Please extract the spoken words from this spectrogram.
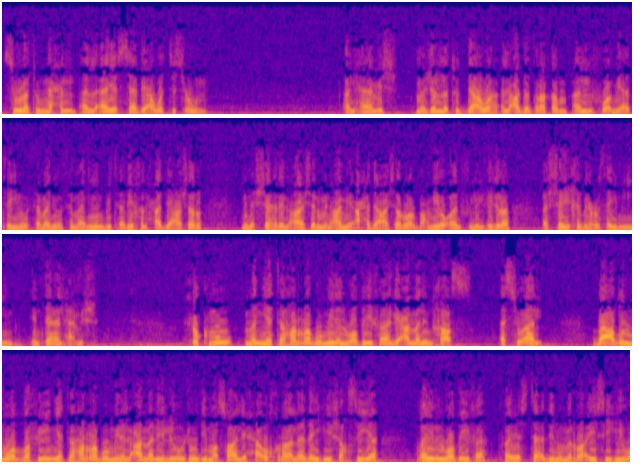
سورة النحل الآية السابعة والتسعون. الهامش مجلة الدعوة العدد رقم 1288 بتاريخ الحادي عشر من الشهر العاشر من عام أحد عشر وأربعمائة ألف للهجرة الشيخ ابن عثيمين. انتهى الهامش. حكم من يتهرب من الوظيفة لعمل خاص. السؤال بعض الموظفين يتهرب من العمل لوجود مصالح أخرى لديه شخصية غير الوظيفة فيستأذن من رئيسه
